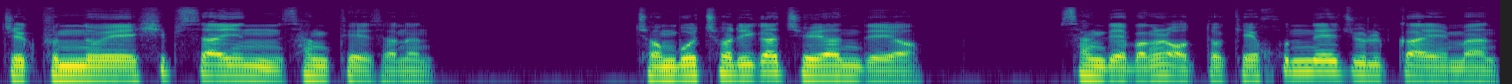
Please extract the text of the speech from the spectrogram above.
즉 분노에 휩싸인 상태에서는 정보 처리가 제한되어 상대방을 어떻게 혼내줄까에만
